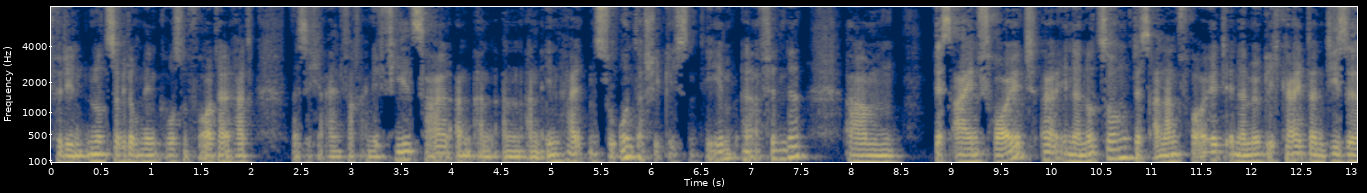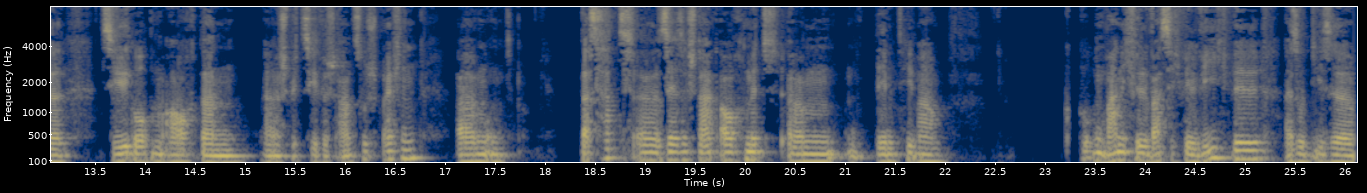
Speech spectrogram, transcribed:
für den Nutzer wiederum den großen Vorteil hat, dass ich einfach eine Vielzahl an, an, an, an Inhalten zu unterschiedlichsten Themen äh, finde. Ähm, des einen freut äh, in der Nutzung, des anderen freut in der Möglichkeit, dann diese Zielgruppen auch dann äh, spezifisch anzusprechen. Ähm, und das hat äh, sehr, sehr stark auch mit ähm, dem Thema gucken, wann ich will, was ich will, wie ich will. Also diese,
